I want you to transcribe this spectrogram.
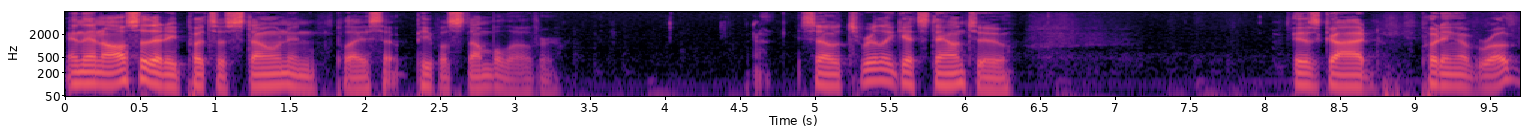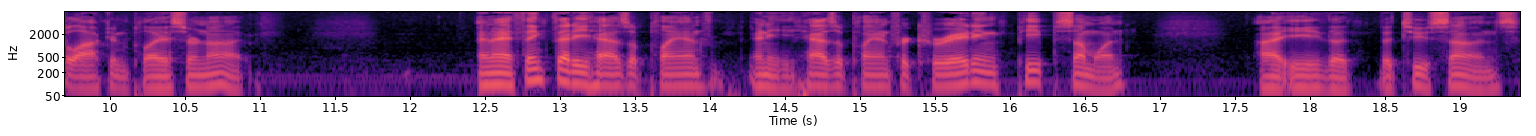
And then also that he puts a stone in place that people stumble over. So it really gets down to is God putting a roadblock in place or not. And I think that he has a plan, and he has a plan for creating peep someone, i.e., the the two sons,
